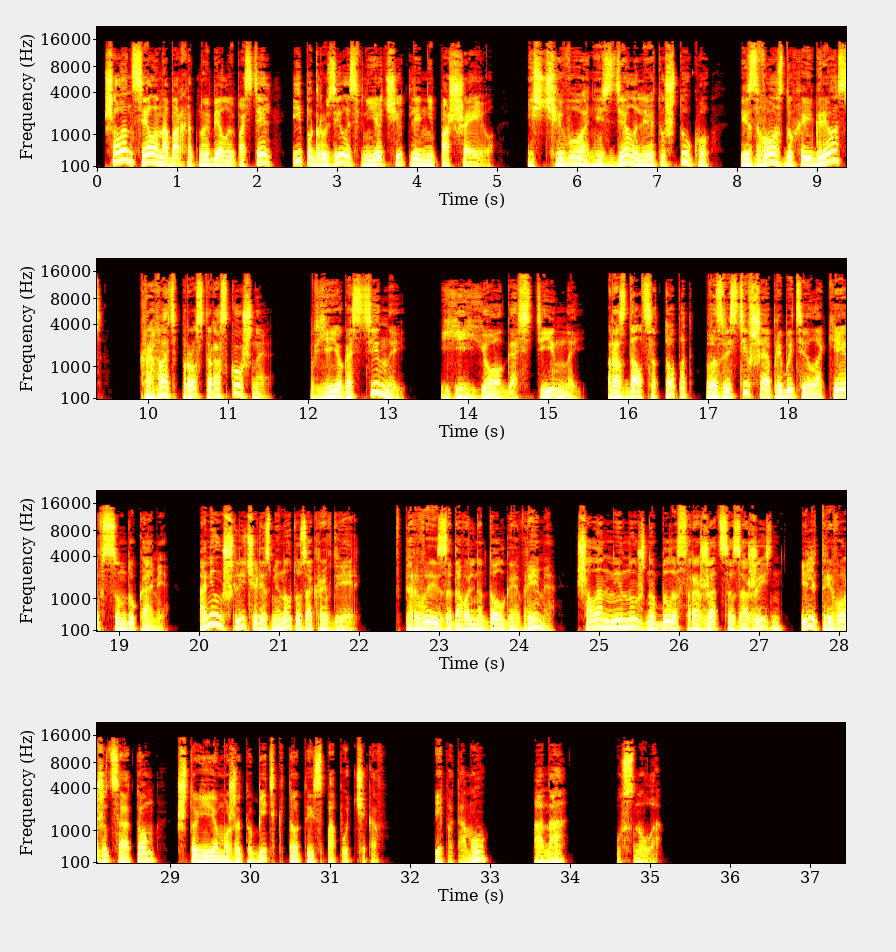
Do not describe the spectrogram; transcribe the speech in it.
Шалан села на бархатную белую постель и погрузилась в нее чуть ли не по шею. Из чего они сделали эту штуку? Из воздуха и грез? Кровать просто роскошная. В ее гостиной, ее гостиной, раздался топот, возвестивший о прибытии лакеев с сундуками. Они ушли через минуту, закрыв дверь. Впервые за довольно долгое время Шалан не нужно было сражаться за жизнь или тревожиться о том, что ее может убить кто-то из попутчиков. И потому она уснула.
